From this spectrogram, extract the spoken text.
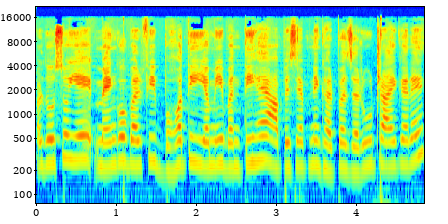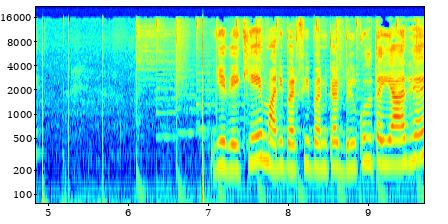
और दोस्तों, ये मैंगो बर्फ़ी बहुत ही यमी बनती है। आप इसे अपने घर पर ज़रूर ट्राई करें। ये देखिए, हमारी बर्फ़ी बनकर बिल्कुल तैयार है।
